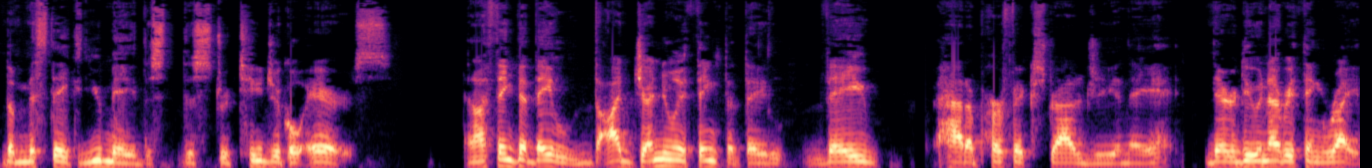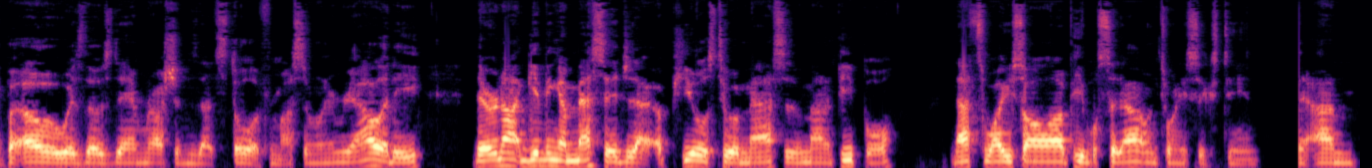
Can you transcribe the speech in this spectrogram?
the mistakes you made, the the strategical errors, and I think that they, I genuinely think that they they had a perfect strategy and they they're doing everything right, but oh, it was those damn Russians that stole it from us. And when in reality, they're not giving a message that appeals to a massive amount of people. That's why you saw a lot of people sit out in 2016. I'm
